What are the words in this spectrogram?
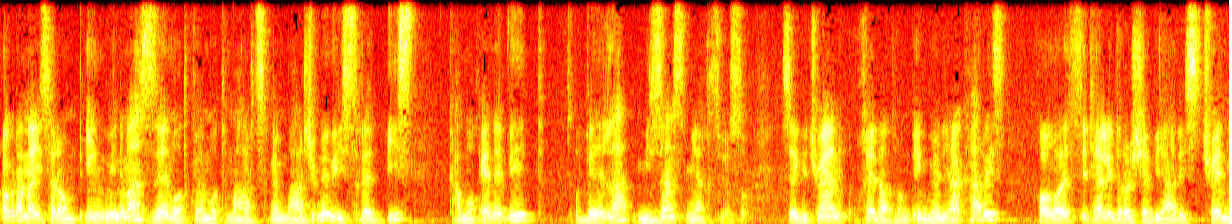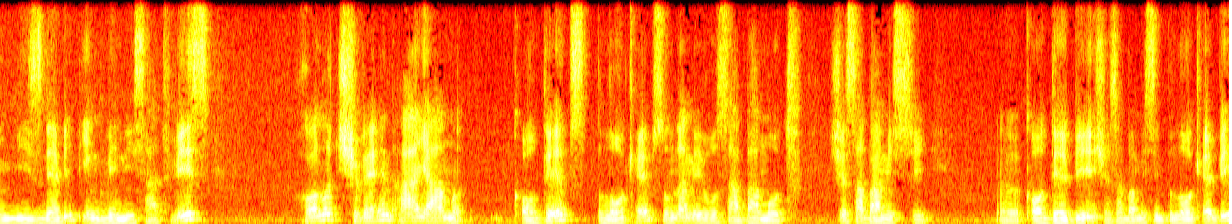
პროგრამა ისე რომ პინგვინმა ზემოთ, ქვემოთ, მარცხნივ, მარჯვნივ ისრების გამოყენებით ყველა მიზანს მიაღწიოსო. ესე იგი, ჩვენ ხედავთ რომ პინგვინი აქ არის, ხოლო ეს წითელი დროშები არის ჩვენი მიზნები პინგვინისათვის. ხოლო ჩვენ აი ამ კოდებს, ბლოკებს უნდა მივუსაბამოთ შესაბამისი კოდები, შესაბამისი ბლოკები,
